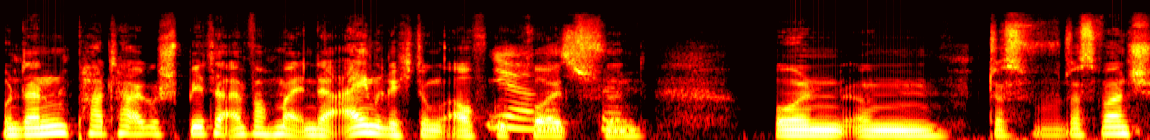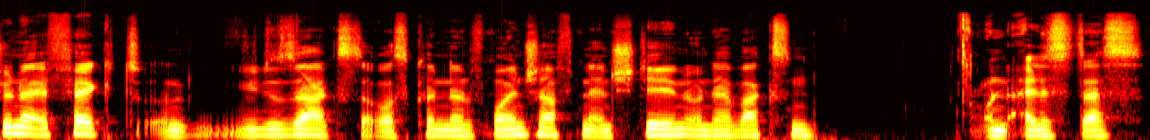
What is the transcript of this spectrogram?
und dann ein paar Tage später einfach mal in der Einrichtung aufgekreuzt schön. sind. Und ähm, das, das war ein schöner Effekt. Und wie du sagst, daraus können dann Freundschaften entstehen und erwachsen. Und alles das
